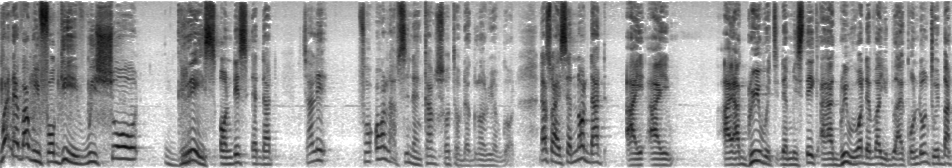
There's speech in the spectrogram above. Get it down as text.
whenever we forgive we show grace on this earth that charlie for all have sinned and come short of the glory of god that's why i said not that i i I agree with the mistake. I agree with whatever you do. I condone to it. But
